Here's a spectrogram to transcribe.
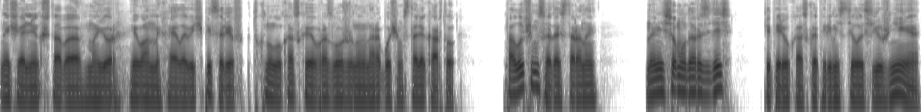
Начальник штаба майор Иван Михайлович Писарев ткнул указкой в разложенную на рабочем столе карту. Получим с этой стороны. Нанесем удар здесь. Теперь указка переместилась южнее,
